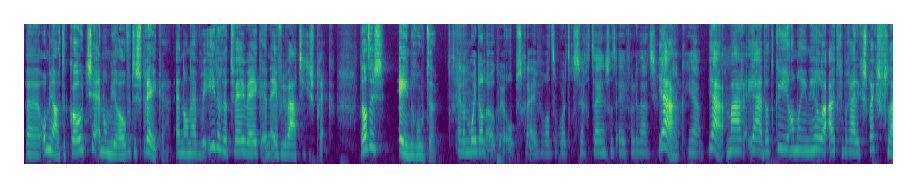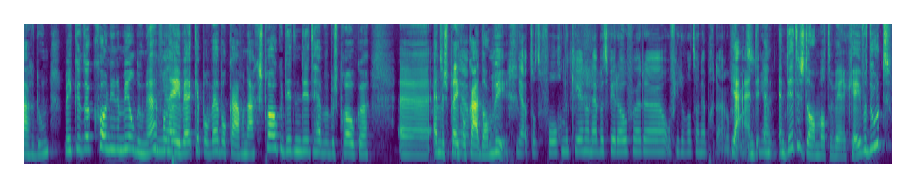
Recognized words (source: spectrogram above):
uh, om jou te coachen en om hierover te spreken. En dan hebben we iedere twee weken een evaluatiegesprek. Dat is één route. En dan moet je dan ook weer opschrijven wat er wordt gezegd tijdens dat evaluatiegesprek. Ja. Ja, maar ja, dat kun je allemaal in hele uitgebreide gespreksverslagen doen. Maar je kunt het ook gewoon in een mail doen. Hè? Van Ja. hé, hey, ik heb al, we hebben elkaar vandaag gesproken, dit en dit hebben we besproken. eh, en we spreken Ja. elkaar dan weer. ja, tot de volgende keer. Dan hebben we het weer over eh, of je er wat aan hebt gedaan. Of Ja, en, en, en dit is dan wat de werkgever doet.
